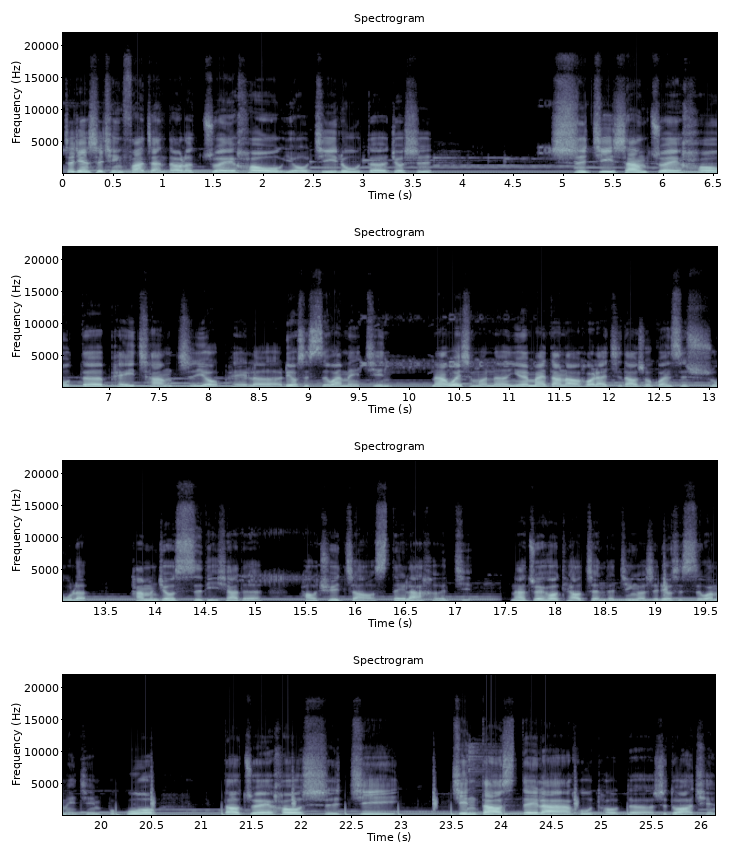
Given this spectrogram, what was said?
这件事情发展到了最后，有记录的就是，实际上最后的赔偿只有赔了六十四万美金。那为什么呢？因为麦当劳后来知道说官司输了，他们就私底下的。跑去找 Stella 和解，那最后调整的金额是六十四万美金。不过到最后实际进到 Stella 户头的是多少钱，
